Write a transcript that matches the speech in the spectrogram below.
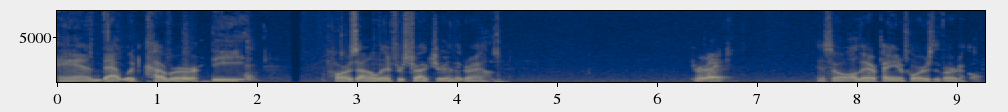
and that would cover the horizontal infrastructure in the ground. Correct. And so all they're paying for is the vertical.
